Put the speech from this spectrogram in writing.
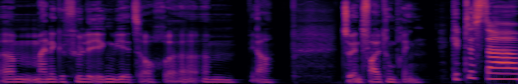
ähm, meine Gefühle irgendwie jetzt auch äh, ähm, ja zur Entfaltung bringen. Gibt es da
